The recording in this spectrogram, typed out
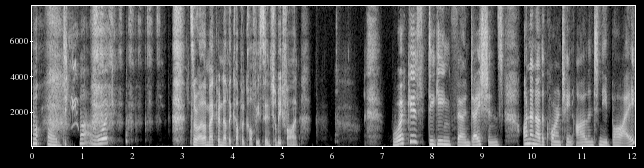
oh dear. Work. It's all right. I'll make her another cup of coffee soon. She'll be fine. Workers digging foundations on another quarantine island nearby,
